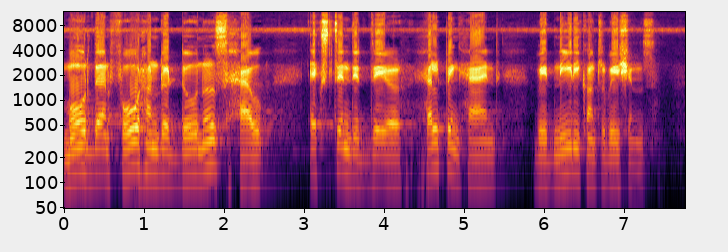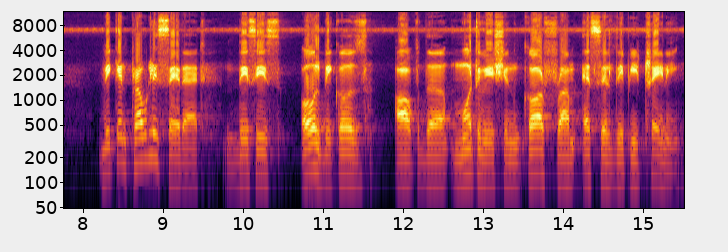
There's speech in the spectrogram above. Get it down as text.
More than 400 donors have extended their helping hand with needy contributions. We can proudly say that this is all because of the motivation got from SLDP training.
